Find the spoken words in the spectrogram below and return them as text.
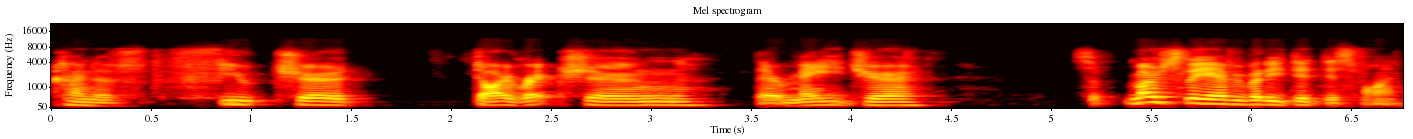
kind of future direction, their major, so mostly everybody did this fine.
